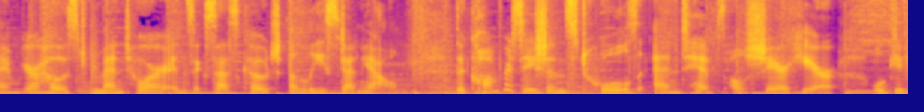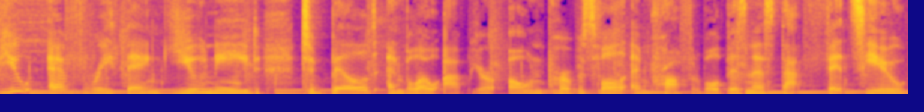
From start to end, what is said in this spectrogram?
am your host, mentor, and success coach, Elise Danielle. The conversations, tools, and tips I'll share here will give you everything you need to build and blow up your own purposeful and profitable business that fits you,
